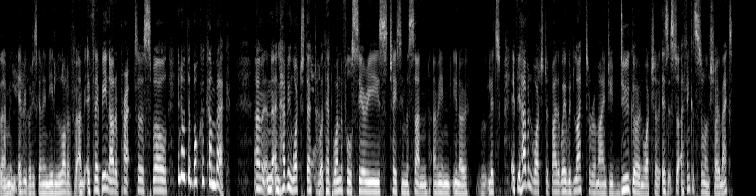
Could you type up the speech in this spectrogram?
I mean, everybody's going to need a lot of. I mean, if they've been out of practice, well, you know, the book will come back. Um, and, and having watched that Yeah. that wonderful series, Chasing the Sun, I mean, you know, let's. If you haven't watched it, by the way, we'd like to remind you: do go and watch it. Is it still? I think it's still on Showmax.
